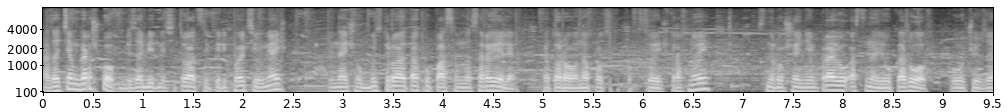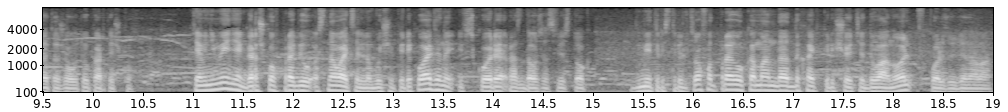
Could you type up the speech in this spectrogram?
А затем Горшков в безобидной ситуации перехватил мяч и начал быструю атаку пасом на Сарвеле, которого на подступах своей штрафной с нарушением правил остановил Козлов, получив за это желтую карточку. Тем не менее, Горшков пробил основательно выше перекладины и вскоре раздался свисток. Дмитрий Стрельцов отправил команду отдыхать при счете 2-0 в пользу «Динамо».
